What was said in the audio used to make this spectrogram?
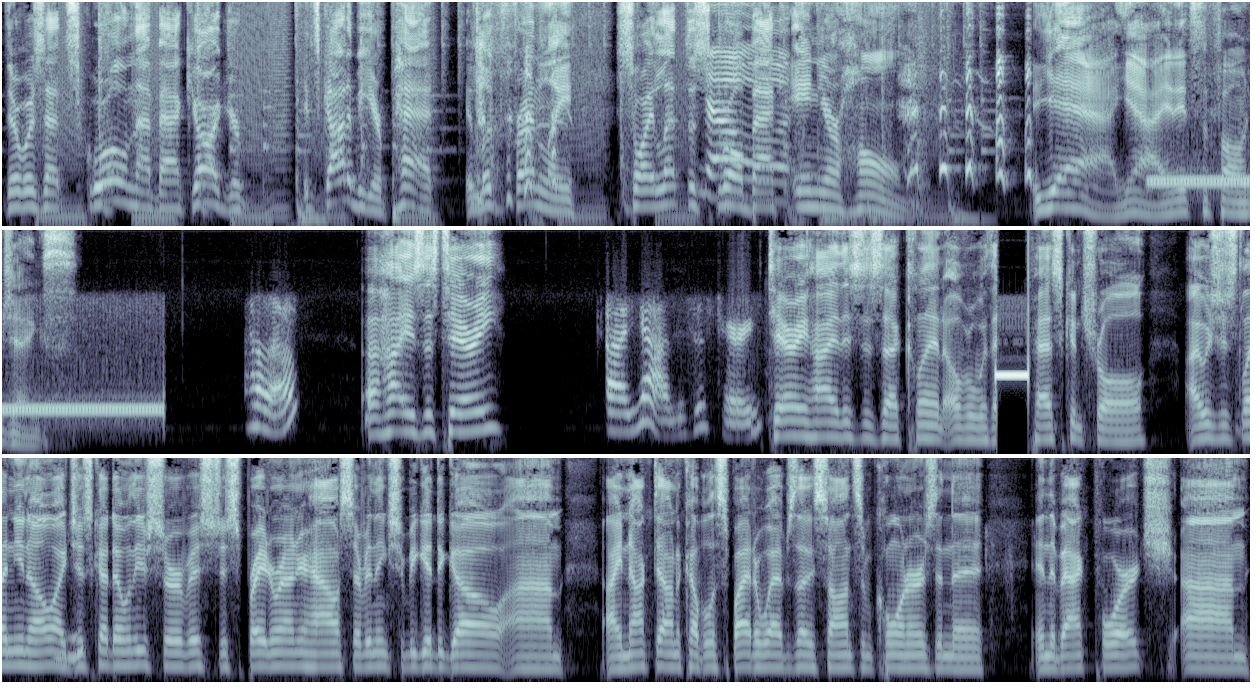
there was that squirrel in that backyard. Your, it's got to be your pet. It looked friendly, so I let the squirrel No. back in your home. yeah, yeah, and it's the phone Jenks. Hello. Uh, hi, is this Terry? Uh, yeah, this is Terry. Terry, hi. This is uh, Clint over with Pest Control. I was just letting you know I just got done with your service. Just sprayed around your house. Everything should be good to go. Um, I knocked down a couple of spider webs that I saw in some corners in the in the back porch. Um,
